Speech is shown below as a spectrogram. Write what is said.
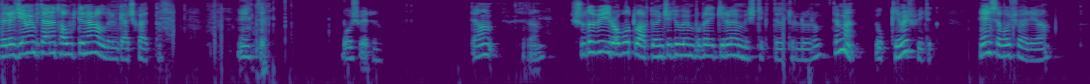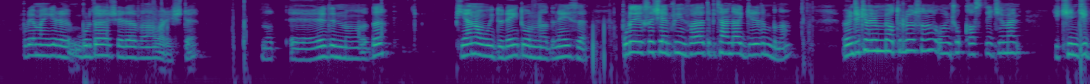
vereceğime bir tane tavuk döner alırım gerçek hayatta. Neyse. Boş verelim. Devam edelim. Şurada bir robot vardı. Önceki bölüm buraya girememiştik diye hatırlıyorum. Değil mi? Yok girmiş miydik? Neyse boş ver ya. Buraya hemen girelim. Burada şeyler falan var işte. Not, e, nedir onun adı? Piyano muydu neydi onun adı neyse. Burada yoksa Champion falan hadi bir tane daha girelim buna. Önceki bölümü hatırlıyorsanız oyun çok kastığı için ben ikinci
